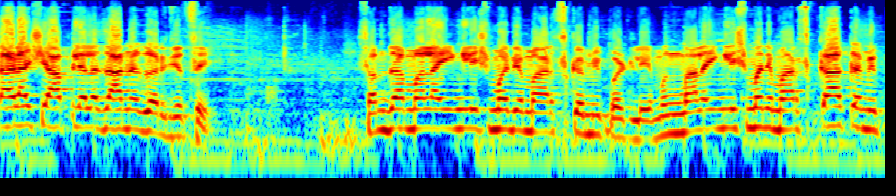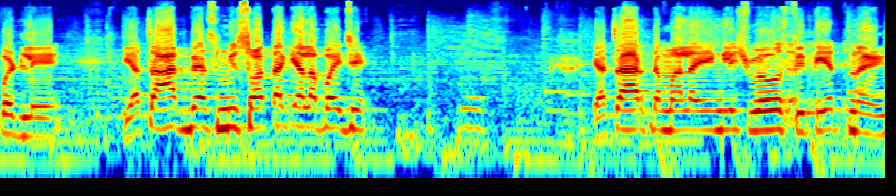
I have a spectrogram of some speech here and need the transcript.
तळाशी आपल्याला जाणं गरजेचं आहे. समजा मला इंग्लिशमध्ये मार्क्स कमी पडले मग मला इंग्लिशमध्ये मार्क्स का कमी पडले? याचा अभ्यास मी स्वतः केला पाहिजे. याचा अर्थ मला इंग्लिश व्यवस्थित येत नाही.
